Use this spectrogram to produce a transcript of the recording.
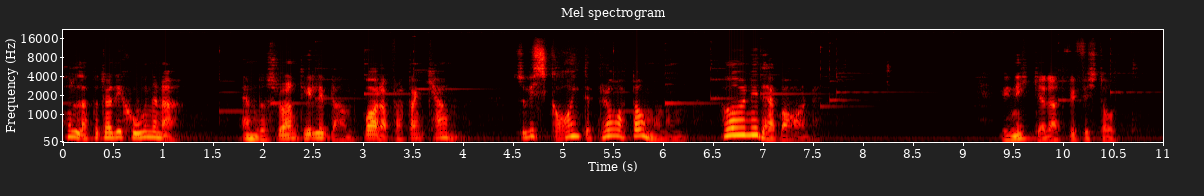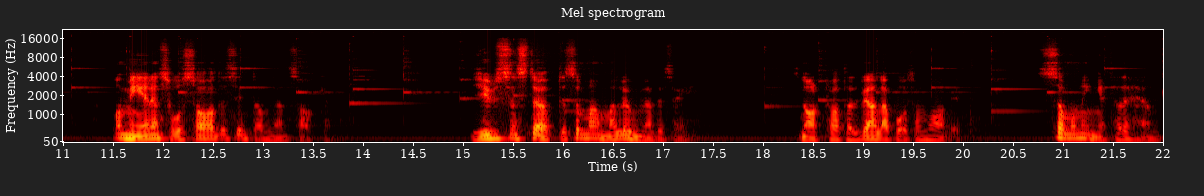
hålla på traditionerna. Ändå slår han till ibland, bara för att han kan. Så vi ska inte prata om honom. Hör ni det barn? Vi nickade att vi förstått. Och mer än så sades inte om den saken. Ljusen stöptes och mamma lugnade sig. Snart pratade vi alla på som vanligt. Som om inget hade hänt.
